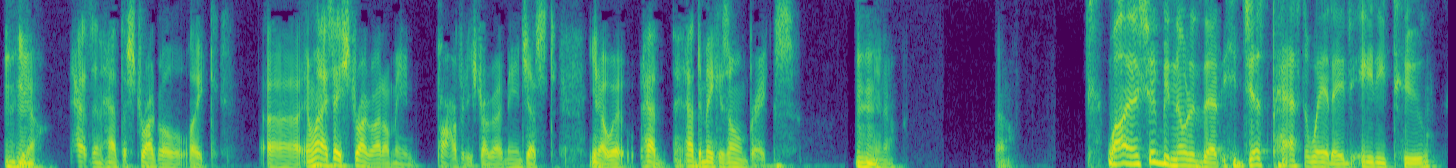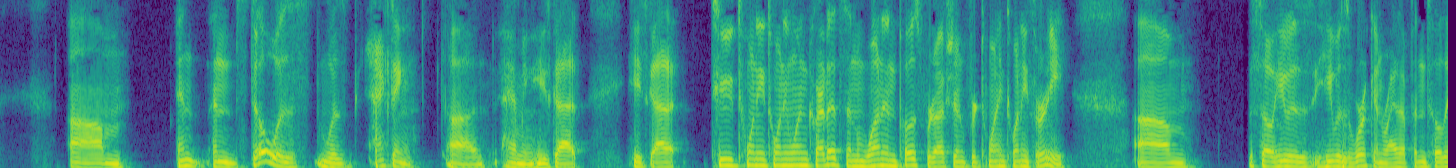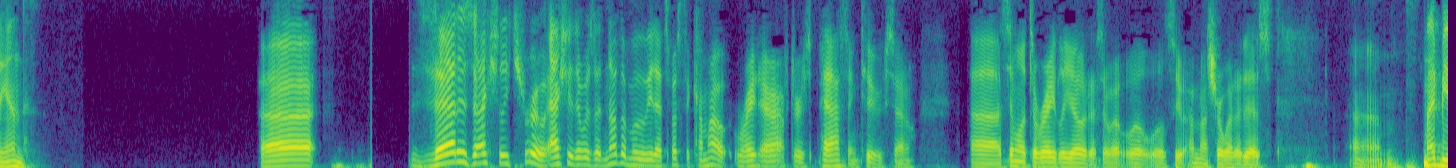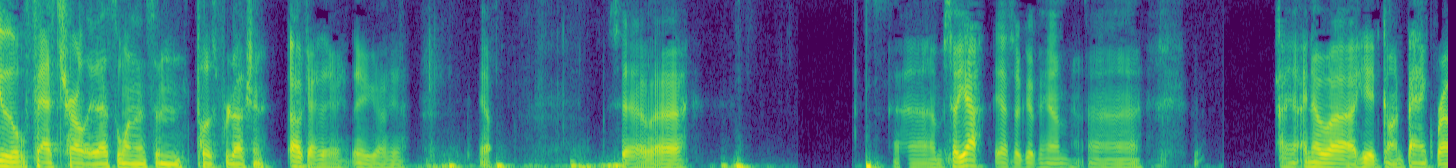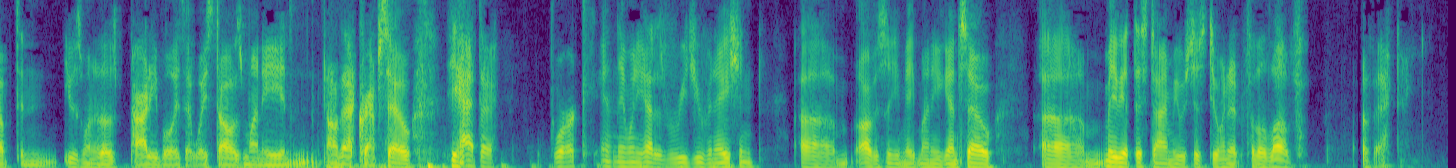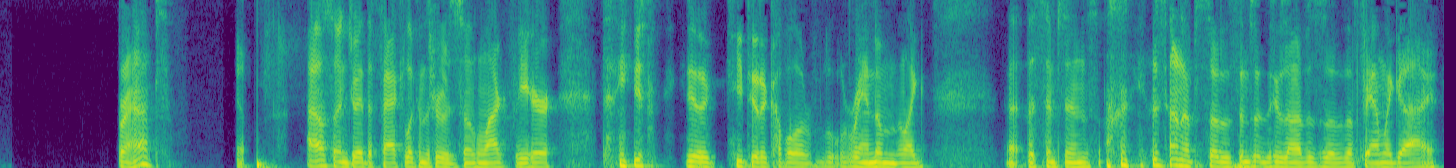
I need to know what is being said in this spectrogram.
you know hasn't had to struggle like uh and when I say struggle I don't mean poverty struggle I mean just you know had had to make his own breaks Mhm. you know so Well, and it should be noted that he just passed away at age 82, um, and and still was was acting. Uh, I mean, he's got he's got two 2021 credits and one in post production for 2023. Um, so he was he was working right up until the end. uh that is actually true actually there was another movie that's supposed to come out right after his passing too so uh similar to Ray Liotta so we'll we'll see I'm not sure what it is um Might be Fast Charlie. That's the one that's in post production. Okay, there, there you go. Yeah, yep. So, uh, um, so yeah, yeah. So good for him. Uh, I, I know uh, he had gone bankrupt, and he was one of those party boys that waste all his money and all that crap. So he had to work, and then when he had his rejuvenation, um, obviously he made money again. So um, maybe at this time he was just doing it for the love of acting. Perhaps. Yep. I also enjoyed the fact looking through his filmography here that he just he did a, he did a couple of random like uh, The Simpsons. he was on an episode of The Simpsons. He was on an episode of The Family Guy.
